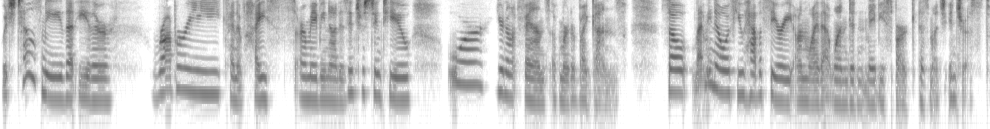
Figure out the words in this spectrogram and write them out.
which tells me that either robbery kind of heists are maybe not as interesting to you, or you're not fans of murder by guns. So let me know if you have a theory on why that one didn't maybe spark as much interest.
